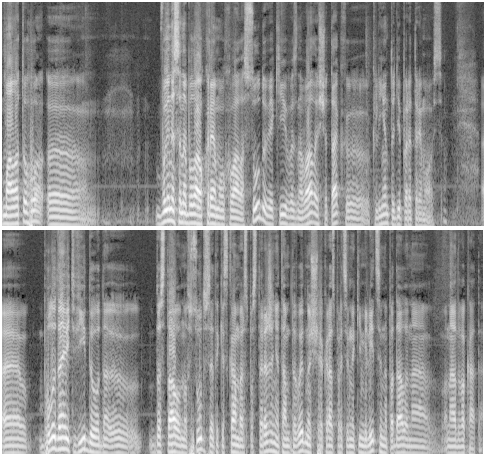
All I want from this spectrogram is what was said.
Мало того, е, винесена була окрема ухвала суду, в якій визнавали, що так, е, клієнт тоді перетримувався. Е, було навіть відео доставлено в суд, все-таки з камер спостереження, там, де видно, що якраз працівники міліції нападали на, на адвоката.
